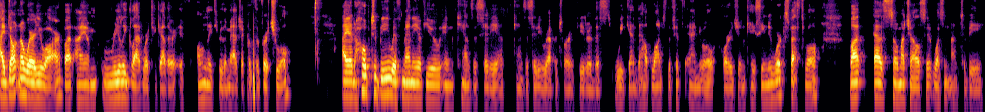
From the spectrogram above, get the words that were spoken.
I don't know where you are, but I am really glad we're together, if only through the magic of the virtual. I had hoped to be with many of you in Kansas City at Kansas City Repertory Theater this weekend to help launch the fifth annual Origin KC New Works Festival. But as so much else, it wasn't meant to be.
